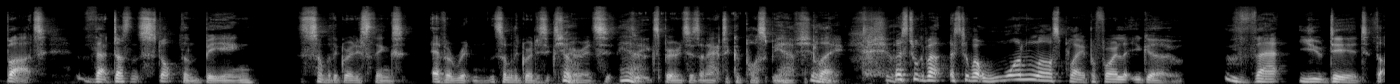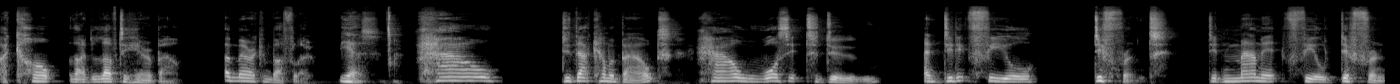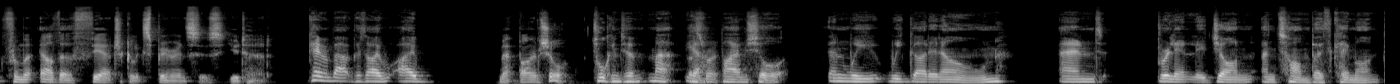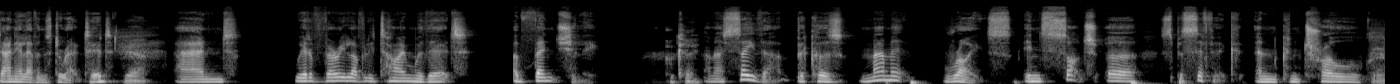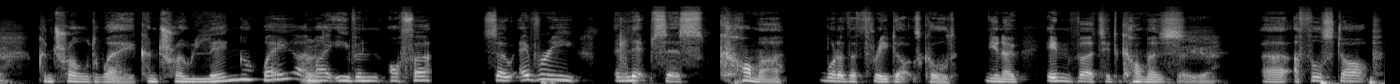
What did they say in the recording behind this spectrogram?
but that doesn't stop them being some of the greatest things ever written, some of the greatest Sure. Yeah. experiences an actor could possibly have Sure. to play. Sure. Let's talk about let's talk about one last play before I let you go that you did that I can't that I'd love to hear about. American Buffalo. Yes. How did that come about? How was it to do? And did it feel different? Did Mamet feel different from other theatrical experiences you'd had? Came about because I, I, Matt Byam Shaw. talking to Matt, That's yeah, right. by I'm sure. And we, we got it on and brilliantly, John and Tom both came on. Daniel Evans directed. Yeah. and we had a very lovely time with it eventually. Okay. And I say that because Mamet writes in such a specific and control controlled way, controlling way, I Right. might even offer. So every ellipsis, comma, what are the three dots called? You know, inverted commas There you go. Uh, a full stop,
